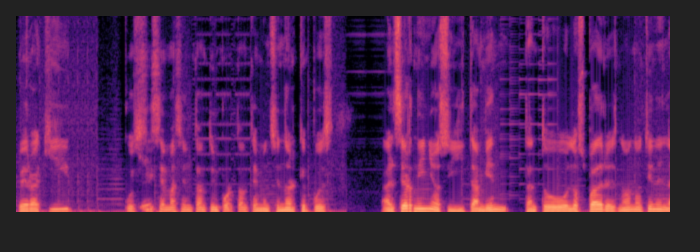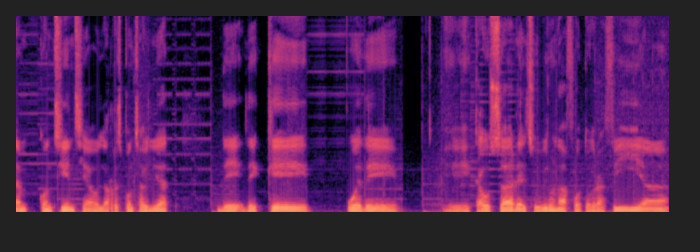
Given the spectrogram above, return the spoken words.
Pero aquí pues sí se me hace un tanto importante mencionar que pues al ser niños y también tanto los padres no no tienen la conciencia o la responsabilidad de, de qué puede eh, causar el subir una fotografía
